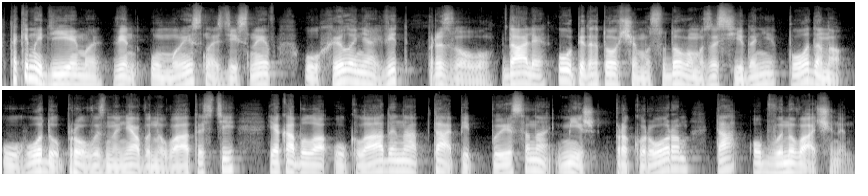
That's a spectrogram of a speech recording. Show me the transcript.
Такими діями він умисно здійснив ухилення від призову. Далі у підготовчому судовому засіданні подано угоду про визнання винуватості, яка була укладена та підписана між прокурором та обвинуваченим.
